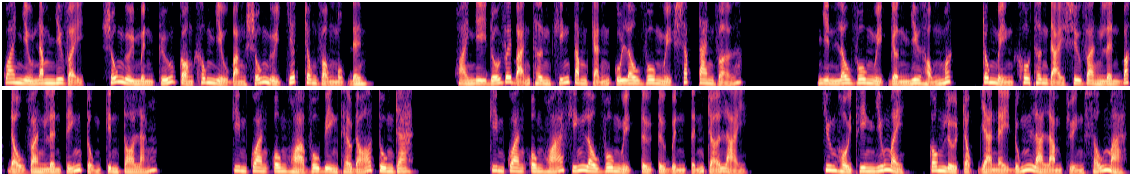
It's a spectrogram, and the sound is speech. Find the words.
Qua nhiều năm như vậy, số người mình cứu còn không nhiều bằng số người chết trong vòng một đêm. Hoài nghi đối với bản thân khiến tâm cảnh của Lâu Vô Nguyệt sắp tan vỡ. Nhìn Lâu Vô Nguyệt gần như hỏng mất, trong miệng khô thân đại sư vang lên bắt đầu vang lên tiếng tụng kinh to lắng. Kim quang ôn hòa vô biên theo đó tuôn ra. Kim quang ôn hóa khiến Lâu Vô Nguyệt từ từ bình tĩnh trở lại. Chương hồi thiên nhíu mày, con lừa trọc già này đúng là làm chuyện xấu mà.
